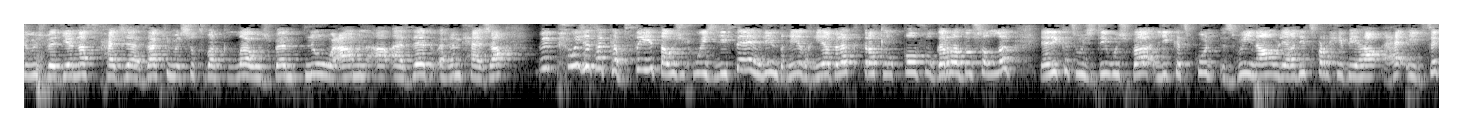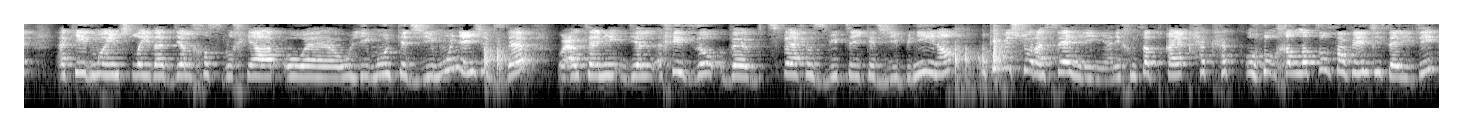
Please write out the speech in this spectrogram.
الوجبة ديالنا صبحات جاهزة. كما شفتوا تبارك الله وجبة متنوعة من أ ا زد. وأهم حاجة بحويجات هكا بسيطة وشي حوايج اللي ساهلين دغيا دغيا بلا كثرة القوف وقرد وشلط يعني كتوجدي وجبة اللي كتكون زوينة واللي غادي تفرحي بها عائلتك. أكيد مهم شليضات ديال الخس بالخيار والليمون كتجي منعشة بزاف. وعاوتاني ديال الخيزو بالتفاح والزبيب حتى كتجي بنينة. وكما شفتوا راه ساهلين يعني خمسة دقائق حك حك وخلطتو صافي انت ساليتي.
